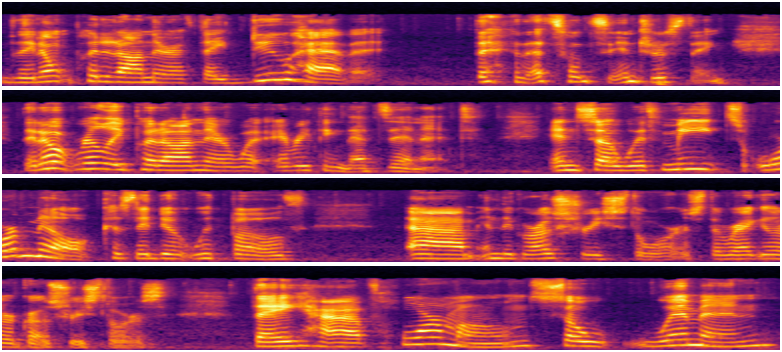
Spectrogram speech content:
they don't put it on there. If they do have it, that's what's interesting. They don't really put on there what everything that's in it. And so with meats or milk, because they do it with both, um, in the grocery stores, the regular grocery stores, they have hormones. So women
